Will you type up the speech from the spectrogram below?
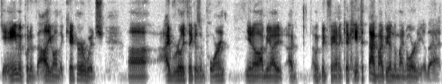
game and put a value on the kicker, which uh, I really think is important. You know, I mean, I, I am a big fan of kicking. I might be in the minority of that,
